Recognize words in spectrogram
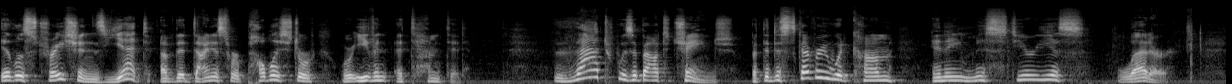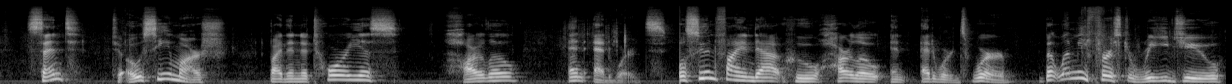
illustrations yet of the dinosaur published or, or even attempted. That was about to change, but the discovery would come in a mysterious letter sent to O.C. Marsh by the notorious Harlow and Edwards. We'll soon find out who Harlow and Edwards were, but let me first read you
